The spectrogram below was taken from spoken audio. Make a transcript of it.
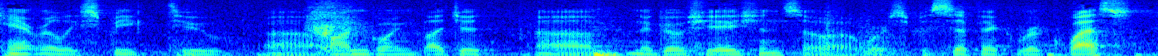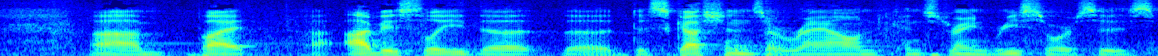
can't really speak to uh, ongoing budget um, negotiations or, or, specific requests, um, but uh, obviously the, the discussions around constrained resources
